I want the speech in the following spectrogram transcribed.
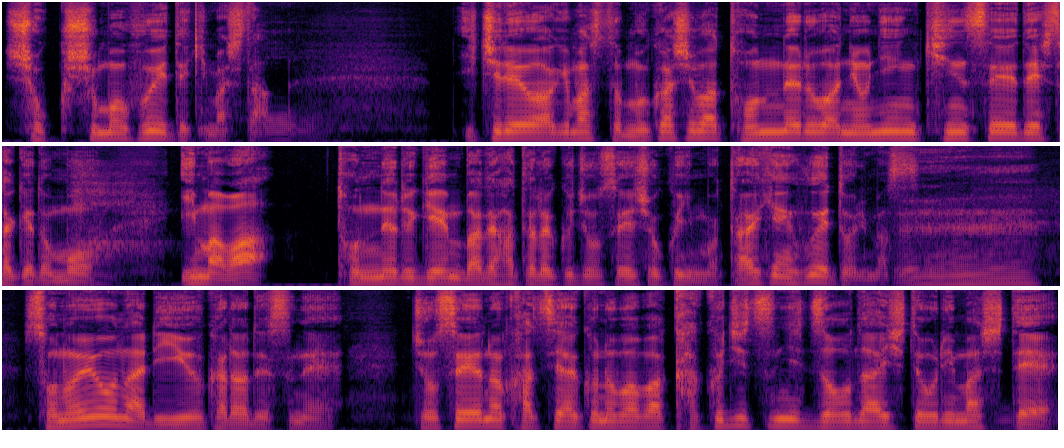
職種も増えてきました。一例を挙げますと昔はトンネルは女人禁制でしたけども今はトンネル現場で働く女性職員も大変増えております。そのような理由からですね女性の活躍の場は確実に増大しておりまして、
